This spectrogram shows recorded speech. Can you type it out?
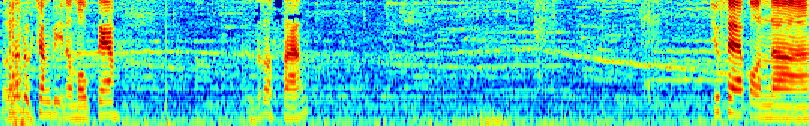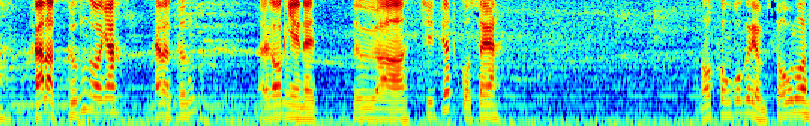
nội thất được trang bị là màu kem. Rất là sáng. Chiếc xe còn ờ, khá là cứng thôi nhá, khá là cứng. Đây, các bác nhìn này, từ ờ, chi tiết của xe, nó không có cái điểm xấu luôn.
